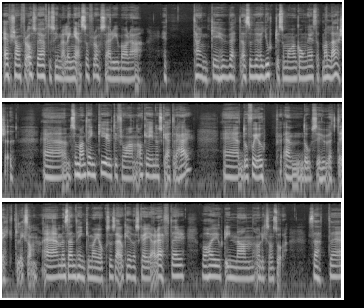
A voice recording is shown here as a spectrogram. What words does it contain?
eftersom för oss, vi har haft det så himla länge, så för oss är det ju bara tanke i huvudet. Alltså vi har gjort det så många gånger så att man lär sig. Eh, Så man tänker ju utifrån, okej nu ska jag äta det här. Eh, Då får jag upp en dos i huvudet direkt. Liksom. Eh, Men sen tänker man ju också så här, okej vad ska jag göra efter? Vad har jag gjort innan? Och liksom så. Så att, eh,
